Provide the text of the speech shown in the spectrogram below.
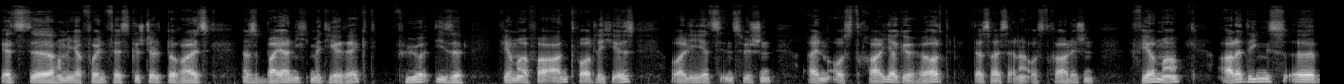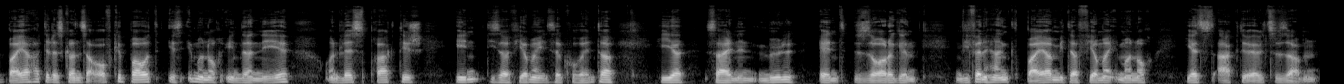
Jetzt haben wir ja vorhin festgestellt bereits, dass Bayer nicht mehr direkt für diese Firma verantwortlich ist, weil die jetzt inzwischen einem Australier gehört. das heißt einer australischen Firma. Allerdings, äh, Bayer hatte das Ganze aufgebaut, ist immer noch in der Nähe und lässt praktisch in dieser Firma, in dieser Currenta, hier seinen Müll entsorgen. Inwiefern hängt Bayer mit der Firma immer noch jetzt aktuell zusammen?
